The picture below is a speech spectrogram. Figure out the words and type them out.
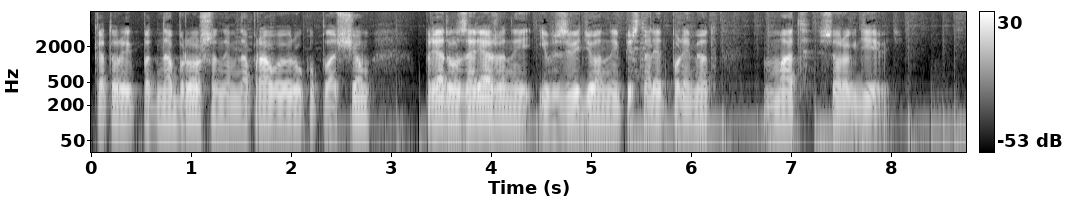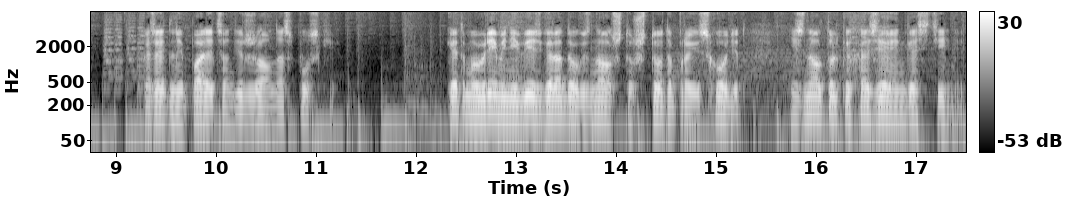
который под наброшенным на правую руку плащом прядал заряженный и взведенный пистолет-пулемет МАТ-49. Указательный палец он держал на спуске. К этому времени весь городок знал, что что-то происходит – не знал только хозяин гостиниц.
